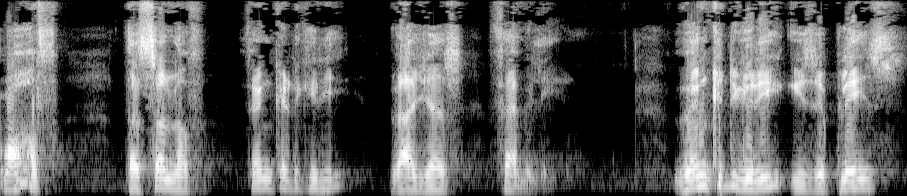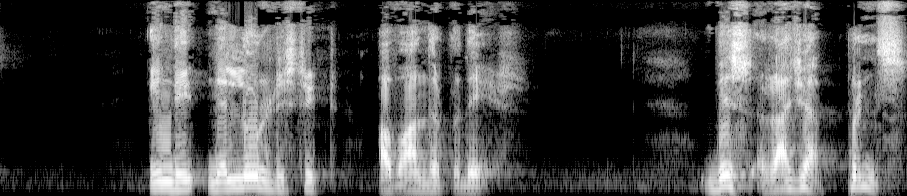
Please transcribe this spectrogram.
of the son of Venkatagiri Raja's family. Venkatagiri is a place in the Nellore district of Andhra Pradesh. This Raja, prince,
